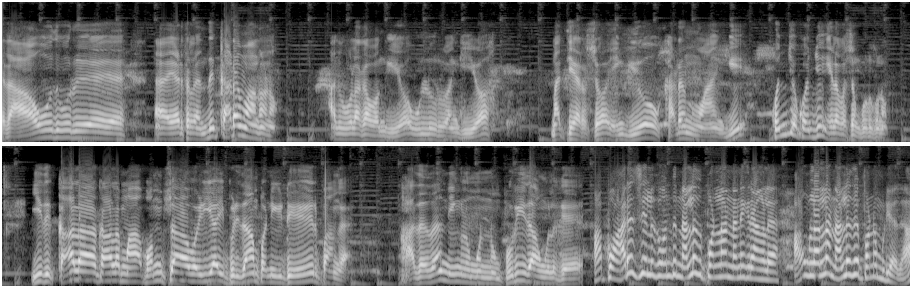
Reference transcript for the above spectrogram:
ஏதாவது ஒரு இடத்துல இருந்து கடன் வாங்கணும். அது உலக வங்கியோ உள்ளூர் வங்கியோ மத்திய அரசோ எங்கேயோ கடன் வாங்கி கொஞ்சம் கொஞ்சம் இலவசம் கொடுக்கணும். இது காலா காலமாக வம்சா வழியாக இப்படி தான் பண்ணிக்கிட்டே இருப்பாங்க. அதை தான் நீங்களும் ஒன்றும் புரியுதா உங்களுக்கு? அப்போ அரசியலுக்கு வந்து நல்லது பண்ணலாம்னு நினைக்கிறாங்களே அவங்களால நல்லதே பண்ண முடியாதா?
